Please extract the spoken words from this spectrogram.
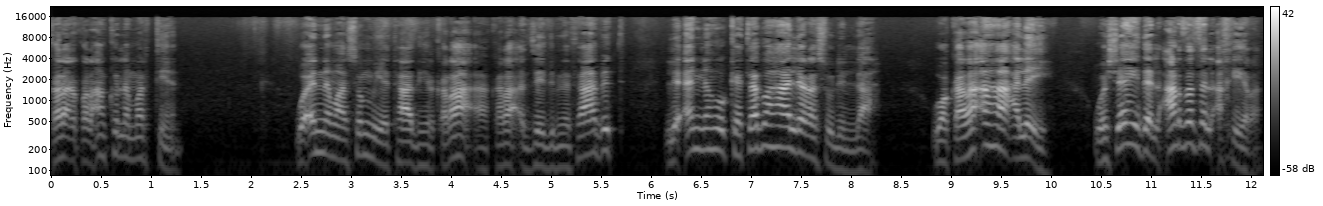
قرأ القرآن كله مرتين. وإنما سميت هذه القراءة قراءة زيد بن ثابت لأنه كتبها لرسول الله وقرأها عليه وشهد العرضة الأخيرة.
